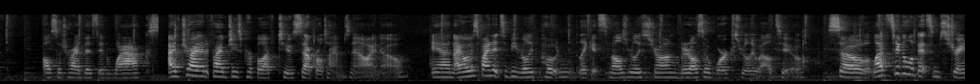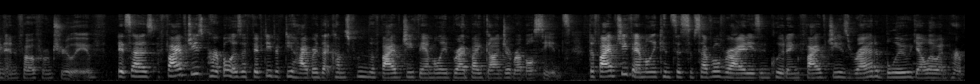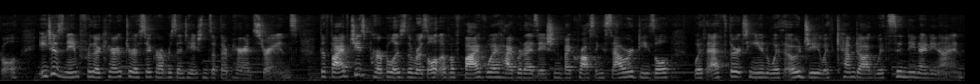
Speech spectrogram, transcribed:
also tried this in wax. I've tried 5G's Purple F2 several times now, I know. And I always find it to be really potent, like it smells really strong, but it also works really well too. So let's take a look at some strain info from Trulieve. It says 5G's Purple is a 50-50 hybrid that comes from the 5G family bred by Ganja Rebel Seeds. The 5G family consists of several varieties including 5G's red, blue, yellow, and purple. Each is named for their characteristic representations of their parent strains. The 5G's Purple is the result of a five-way hybridization by crossing Sour Diesel with F13, with OG, with Chemdog, with Cindy 99.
